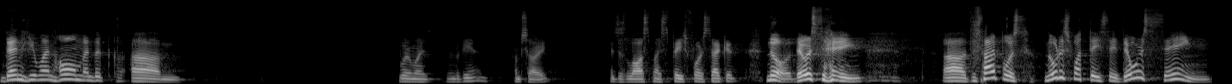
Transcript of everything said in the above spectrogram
Then he went home and the um, what am I looking at? I'm sorry. I just lost my space for a second. No, they were saying, uh, disciples, notice what they say. They were saying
